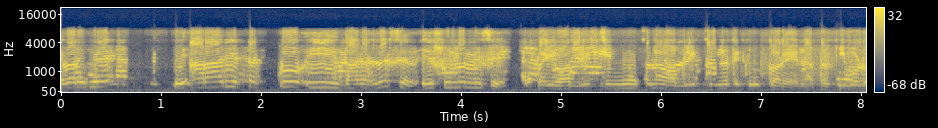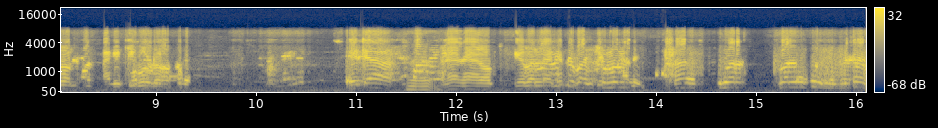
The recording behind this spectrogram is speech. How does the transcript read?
এবার এখানে এই আড়াআড়ি একটা ক্রো- ই দাগ আছে দেখছেন এই যে শূন্যর নিচে ভাই অবলিক চিহ্ন আছে না অবলিক চিহ্নতে ক্লিক করেন আপনার কিবোর্ড আগে কিবোর্ড এটা হ্যাঁ। হ্যাঁ হ্যাঁ এবার লেখেন ভাই শূন্যর নিচে। হ্যাঁ, এবার এবার লেখো, লেখেন।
